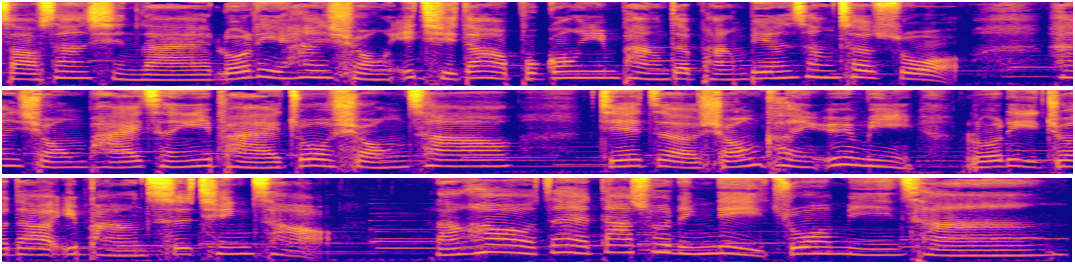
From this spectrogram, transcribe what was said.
早上醒来，罗里和熊一起到蒲公英旁的旁边上厕所，和熊排成一排做熊操。接着，熊啃玉米，罗里就到一旁吃青草，然后在大树林里捉迷藏。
